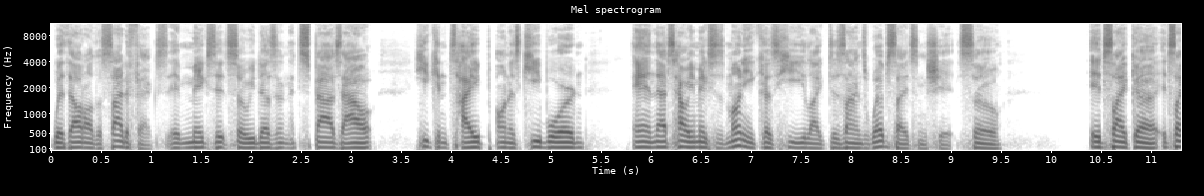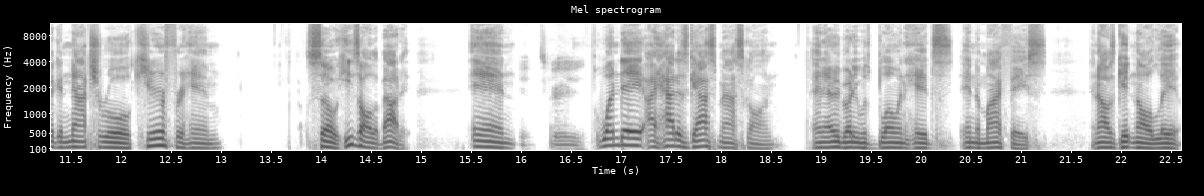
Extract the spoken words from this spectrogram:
without all the side effects. It makes it so he doesn't spaz out. He can type on his keyboard, and that's how he makes his money because he like designs websites and shit. So it's like a it's like a natural cure for him. So he's all about it. And one day I had his gas mask on and everybody was blowing hits into my face and I was getting all lit.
